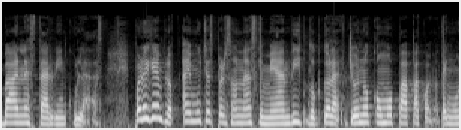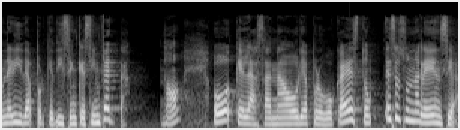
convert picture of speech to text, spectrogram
van a estar vinculadas. Por ejemplo, hay muchas personas que me han dicho, doctora, yo no como papa cuando tengo una herida porque dicen que se infecta. ¿No? O que la zanahoria provoca esto. Eso es una creencia,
